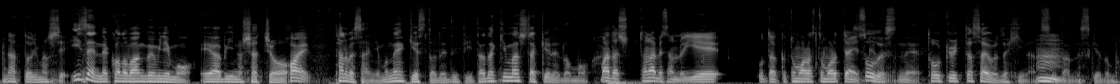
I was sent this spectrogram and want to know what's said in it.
なっておりまして以前ねこの番組にも Airb の社長、はい。田辺さんにもねゲストで出ていただきましたけれどもまだ田辺さんの家お宅泊まらせてもらってないんですそうですね。東京行った際はぜひなんて言ってたんですけども、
